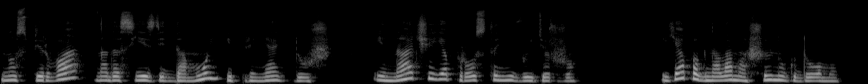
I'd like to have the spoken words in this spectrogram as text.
Но сперва надо съездить домой и принять душ, иначе я просто не выдержу. Я погнала машину к дому.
